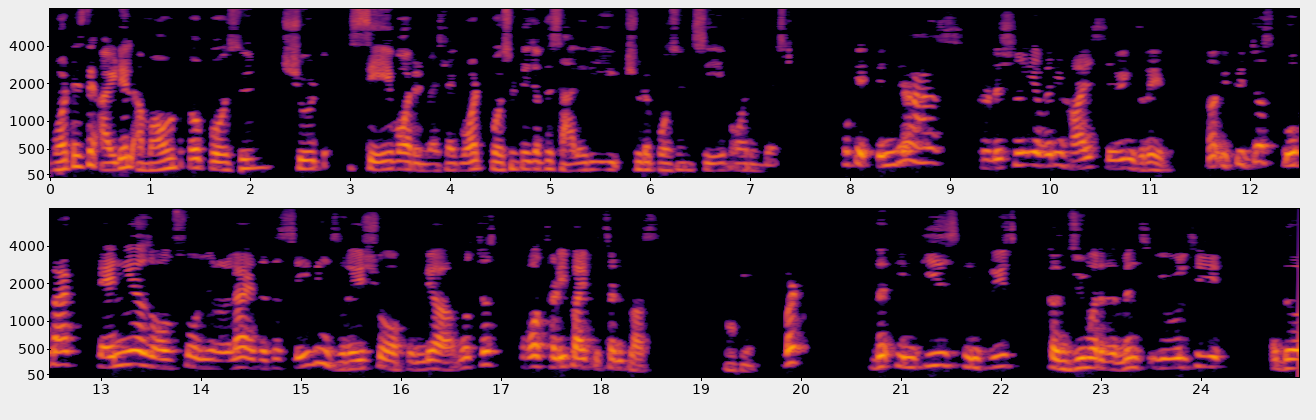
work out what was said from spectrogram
what is the ideal amount a person should save or invest? Like what percentage of the salary should a person save or invest? Okay, India has traditionally a very high savings rate. Now, if you just go back 10 years also, you realize that the savings ratio of India was just about 35% plus. Okay. But the increase increased consumerism means you will see the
